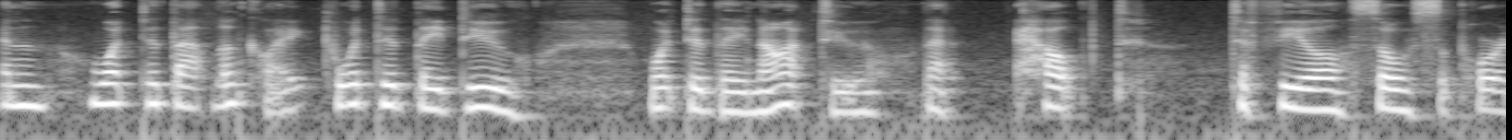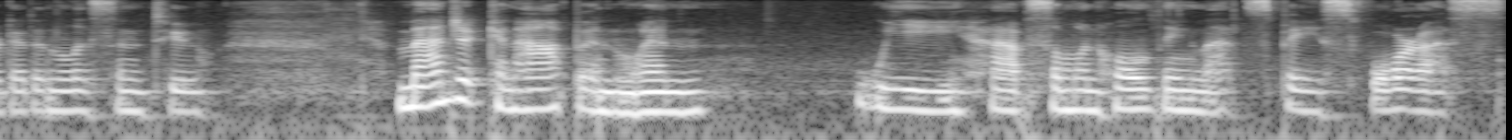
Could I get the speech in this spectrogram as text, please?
And what did that look like? What did they do? What did they not do that helped to feel so supported and listened to? Magic can happen when we have someone holding that space for us.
